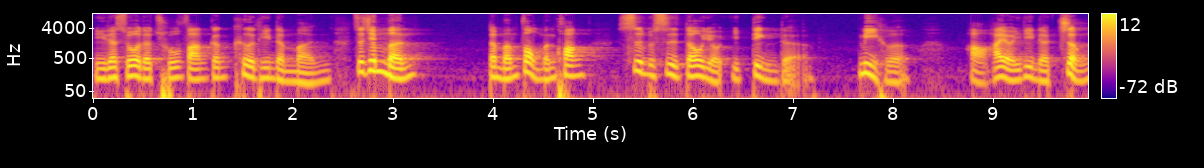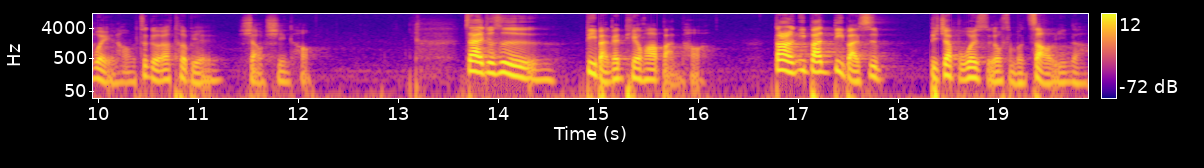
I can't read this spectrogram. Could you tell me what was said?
你的所有的厨房跟客厅的门，这些门的门缝、门框是不是都有一定的密合？好，还有一定的正位哈，这个要特别小心哈。再就是地板跟天花板哈，当然一般地板是比较不会使用什么噪音的，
